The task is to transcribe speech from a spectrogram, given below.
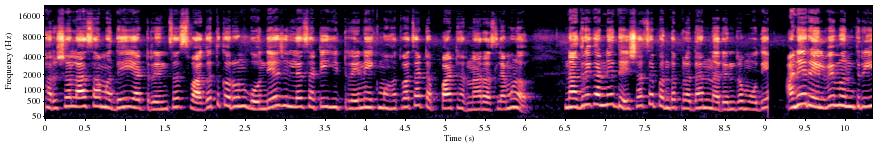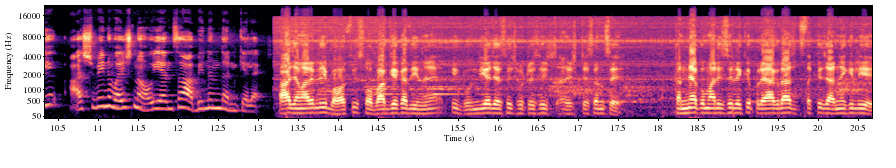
हर्षोल्लासामध्ये या ट्रेनचं स्वागत करून गोंदिया जिल्ह्यासाठी ही ट्रेन एक महत्त्वाचा टप्पा ठरणार असल्यामुळं नागरिकांनी देशाचे पंतप्रधान नरेंद्र मोदी आणि रेल्वे मंत्री अश्विन वैष्णव यांचं अभिनंदन केलंय. आज हमारे लिए बहुत ही सौभाग्य का दिन है कि गोंदिया जैसे छोटे से स्टेशन से कन्याकुमारी से लेकर प्रयागराज तक के जाने के लिए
